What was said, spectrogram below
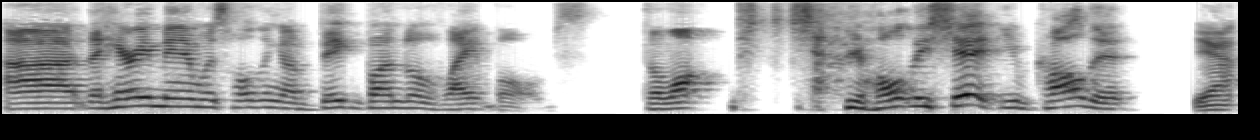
Uh, the hairy man was holding a big bundle of light bulbs. The long, holy shit, you called it. Yeah,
